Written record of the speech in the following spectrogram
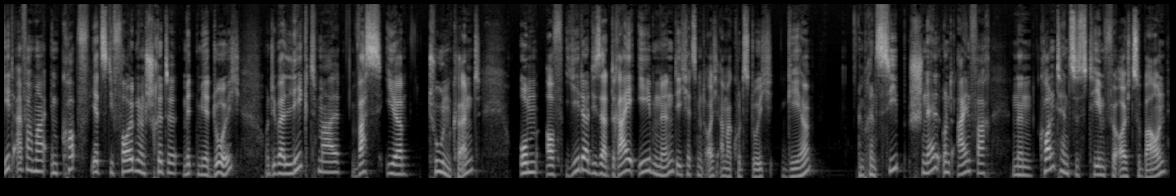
geht einfach mal im Kopf jetzt die folgenden Schritte mit mir durch und überlegt mal, was ihr tun könnt um auf jeder dieser drei Ebenen, die ich jetzt mit euch einmal kurz durchgehe, im Prinzip schnell und einfach ein Content-System für euch zu bauen,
